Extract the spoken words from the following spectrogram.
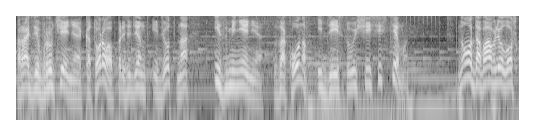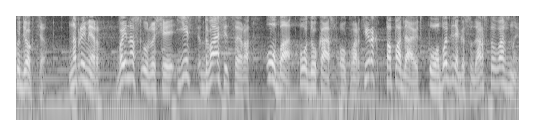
ради вручения которого президент идет на изменение законов и действующей системы. Но добавлю ложку дегтя. Например, военнослужащие, есть два офицера, оба под указ о квартирах попадают, оба для государства важны.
